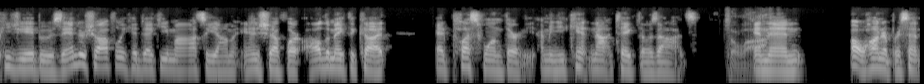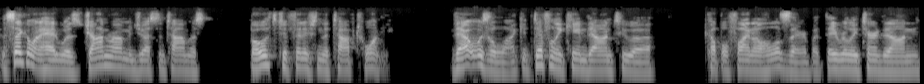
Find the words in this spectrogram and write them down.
PGA boost, Xander Schauffele, Hideki Matsuyama, and Scheffler all to make the cut at plus 130. I mean, you can't not take those odds. It's a lot. And then, oh, 100%. The second one I had was Jon Rahm and Justin Thomas, both to finish in the top 20. That was a lot. It definitely came down to a couple final holes there, but they really turned it on.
